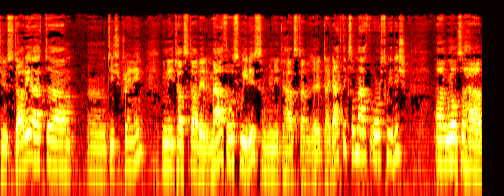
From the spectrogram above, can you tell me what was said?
to study at um, uh, teacher training. You need to have studied math or Swedish, and you need to have studied the didactics of math or Swedish. Uh, we also have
